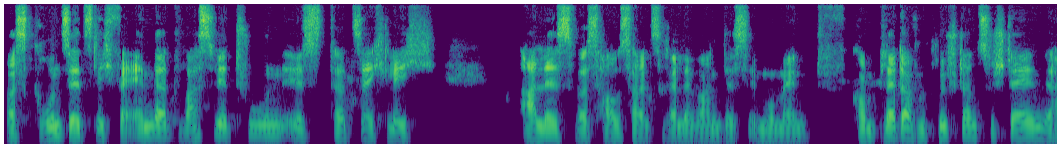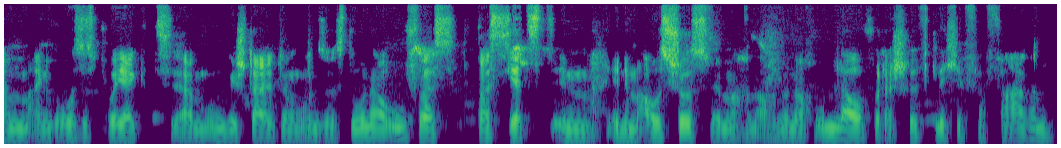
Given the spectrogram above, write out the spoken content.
was grundsätzlich verändert. Was wir tun, ist tatsächlich alles, was haushaltsrelevant ist, im Moment komplett auf den Prüfstand zu stellen. Wir haben ein großes Projekt ähm, Umgestaltung unseres Donauufers, was jetzt im, in einem Ausschuss, wir machen auch nur noch Umlauf oder schriftliche Verfahren,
